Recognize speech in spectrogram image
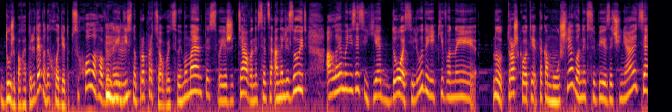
дуже багато людей вони ходять до психолога, вони Мгм. дійсно пропрацьовують свої моменти, своє життя, вони все це аналізують. Але мені здається, є досі люди, які вони. Ну, трошки, от є така мушля, вони в собі зачиняються,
